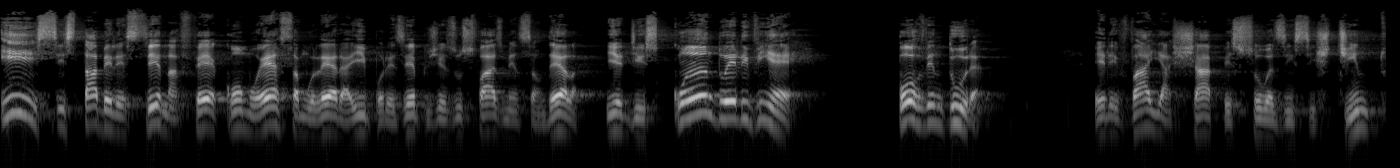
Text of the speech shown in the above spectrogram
e se estabelecer na fé, como essa mulher aí, por exemplo, Jesus faz menção dela, e ele diz: quando ele vier, porventura, ele vai achar pessoas insistindo,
